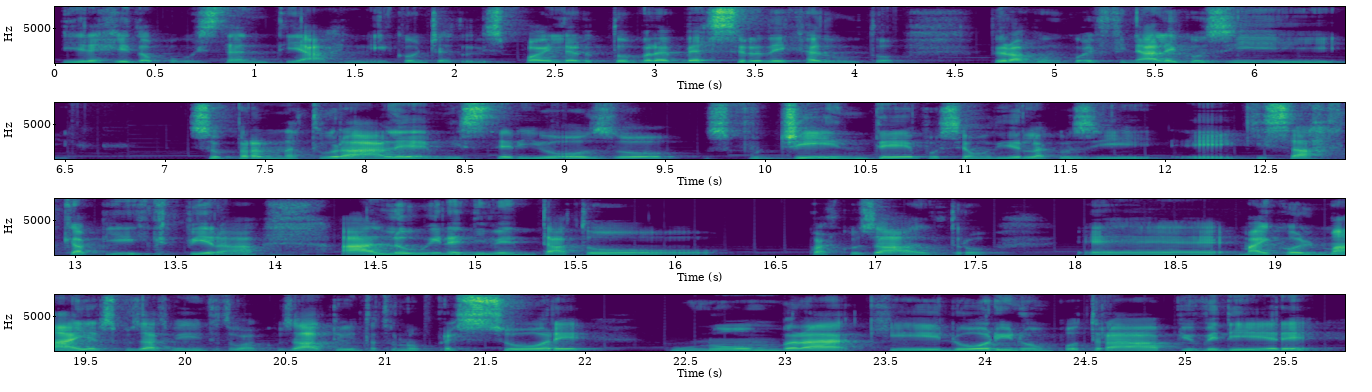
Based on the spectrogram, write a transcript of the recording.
direi che dopo questi tanti anni il concetto di spoiler dovrebbe essere decaduto, però con quel finale così soprannaturale, misterioso, sfuggente, possiamo dirla così, e chissà capi- capirà, Halloween è diventato qualcos'altro. Eh, Michael Myers, scusatemi, è diventato qualcos'altro, è diventato un oppressore, un'ombra che Lori non potrà più vedere,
